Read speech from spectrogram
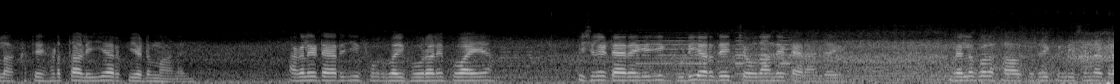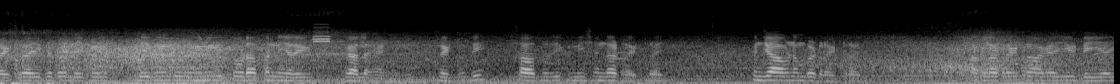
ਲੱਖ ਤੇ 48000 ਰੁਪਏ ਡਿਮਾਂਡ ਹੈ ਜੀ। ਅਗਲੇ ਟਾਇਰ ਜੀ 4x4 ਵਾਲੇ ਪਵਾਏ ਆ। ਪਿਛਲੇ ਟਾਇਰ ਹੈਗੇ ਜੀ ਗੁਡੀਅਰ ਦੇ 14 ਦੇ ਟਾਇਰਾਂ 'ਚ ਹੈ ਬਿਲਕੁਲ ਸਾਫ਼ ਸੁਥਰੀ ਕੰਡੀਸ਼ਨ ਦਾ ਟਰੈਕਟਰ ਹੈ ਜੀ, ਕਿਤੋਂ ਲੈ ਕੇ ਲੈ ਕੇ ਨਹੀਂ ਤੋੜਾ ਭੰਨੀ ਵਾਲੀ ਗੱਲ ਹੈ ਨਹੀਂ ਟਰੈਕਟਰ ਦੀ ਸਾਫ਼ ਸੁਥਰੀ ਕੰਡੀਸ਼ਨ ਦਾ ਟਰੈਕਟਰ ਹੈ ਜੀ। ਪੰਜਾਬ ਨੰਬਰ ਟਰੈਕਟਰ ਹੈ ਜੀ। ਅਗਲਾ ਟਰੈਕਟਰ ਆ ਗਿਆ ਜੀ DI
